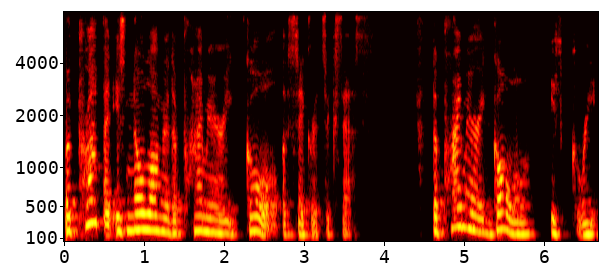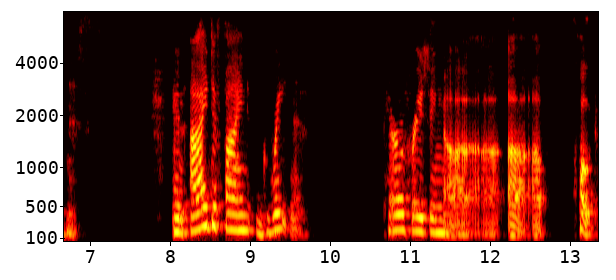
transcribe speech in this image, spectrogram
But profit is no longer the primary goal of sacred success. The primary goal is greatness. And I define greatness, paraphrasing a, a, a quote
